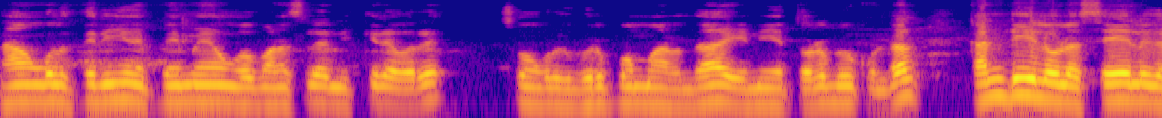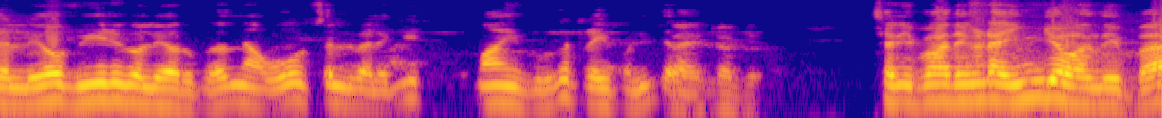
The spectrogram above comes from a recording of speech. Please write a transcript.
நான் உங்களுக்கு தெரியும். எப்பயுமே உங்கள் மனசில் நிற்கிறவர் ஸோ உங்களுக்கு விருப்பமாக இருந்தால் என்னைய தொடர்பு கொண்டால் கண்டியில் உள்ள சேலுகள்லையோ வீடுகள்லையோ இருக்கிறது நான் ஹோல்சேல் விலைக்கு வாங்கி கொடுக்க ட்ரை பண்ணி தரேன். ஓகே சரி இப்போ இங்கே வந்து இப்போ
